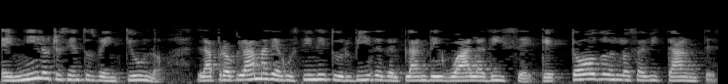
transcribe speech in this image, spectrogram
en 1821 la proclama de Agustín de Iturbide del Plan de Iguala dice que todos los habitantes,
